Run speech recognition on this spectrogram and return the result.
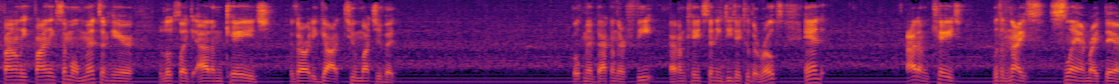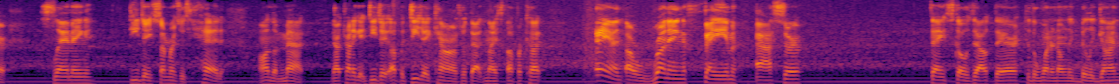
finally finding some momentum here. It looks like Adam Cage has already got too much of it. Both men back on their feet. Adam Cage sending DJ to the ropes. And Adam Cage with a nice slam right there. Slamming DJ Summers' head on the mat. Now trying to get DJ up, but DJ counters with that nice uppercut. And a running fame asser. Thanks goes out there to the one and only Billy Gunn.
